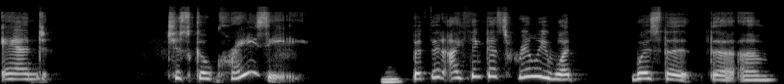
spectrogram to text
and just go crazy. Mm-hmm. But then I think that's really what was the the um,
